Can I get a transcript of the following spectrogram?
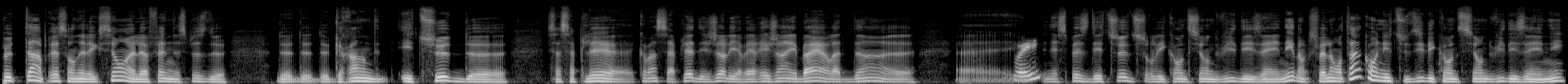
peu de temps après son élection, elle a fait une espèce de, de, de- de grande étude. euh, ça s'appelait, euh, comment ça s'appelait déjà? Il y avait Régent Hébert là-dedans. euh, Oui. Une espèce d'étude sur les conditions de vie des aînés. Donc, ça fait longtemps qu'on étudie les conditions de vie des aînés.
